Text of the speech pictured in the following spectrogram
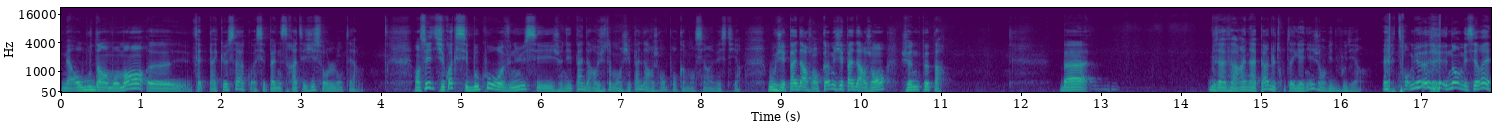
mais au bout d'un moment, euh, faites pas que ça, quoi. C'est pas une stratégie sur le long terme. Ensuite, je crois que c'est beaucoup revenu, c'est je n'ai pas d'argent, justement, j'ai pas d'argent pour commencer à investir. Ou j'ai pas d'argent. Comme j'ai pas d'argent, je ne peux pas. Bah, vous avez rien à perdre, le truc à gagner, j'ai envie de vous dire. Tant mieux, non mais c'est vrai.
